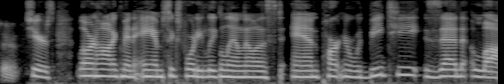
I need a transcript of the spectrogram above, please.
soon. Cheers. Lorne Honickman, AM 640 legal analyst and partner with BTZ Law.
